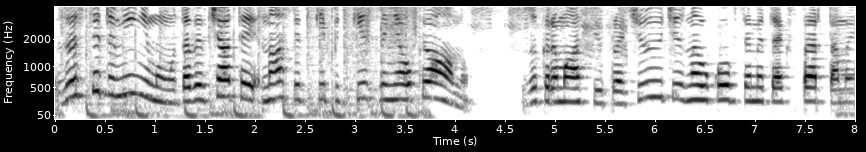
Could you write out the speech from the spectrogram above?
Звести до мінімуму та вивчати наслідки підкислення океану, зокрема співпрацюючи з науковцями та експертами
